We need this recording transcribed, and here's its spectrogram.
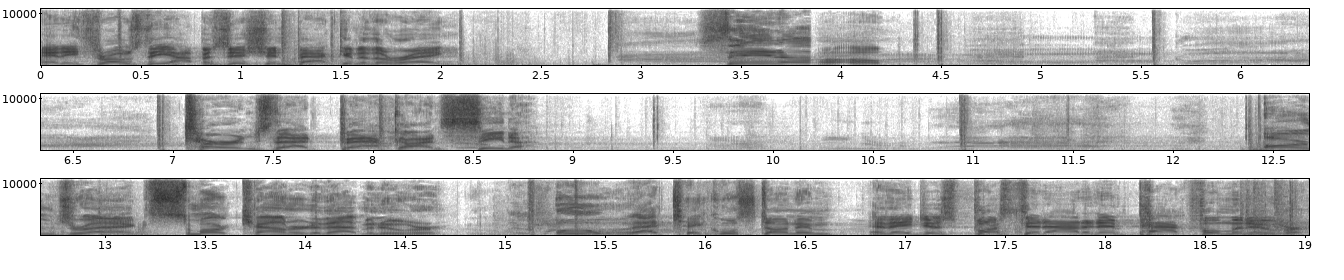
And he throws the opposition back into the ring. Cena! Uh-oh. Turns that back on Cena. Arm drag. Smart counter to that maneuver. Ooh, that kick will stun him. And they just busted out an impactful maneuver.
